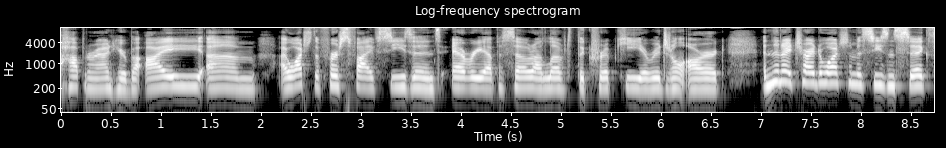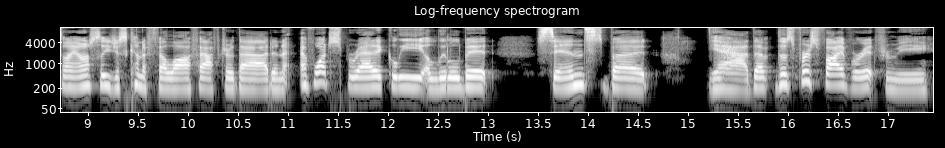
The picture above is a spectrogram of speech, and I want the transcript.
hopping around here, but I um I watched the first five seasons, every episode. I loved the Kripke original arc, and then I tried to watch some of season six, and I honestly just kind of fell off after that. And I've watched sporadically a little bit since, but yeah, that those first five were it for me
